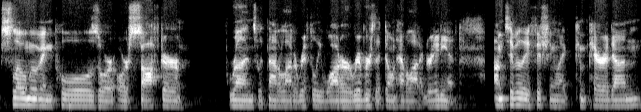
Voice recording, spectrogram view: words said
slow moving pools or or softer runs with not a lot of riffly water, rivers that don't have a lot of gradient. I'm typically fishing like Comparadun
